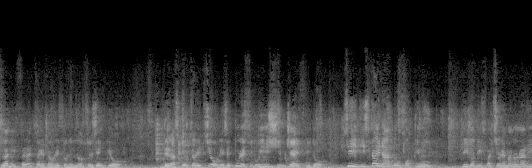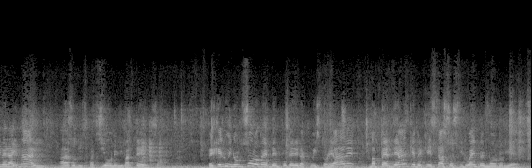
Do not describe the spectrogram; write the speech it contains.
la differenza che abbiamo detto nel nostro esempio della scorsa lezione. Se tu restituisci il gettito, sì, gli stai dando un po' più di soddisfazione, ma non arriverai mai alla soddisfazione di partenza, perché lui non solo perde il potere d'acquisto reale, ma perde anche perché sta sostituendo in modo diverso.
